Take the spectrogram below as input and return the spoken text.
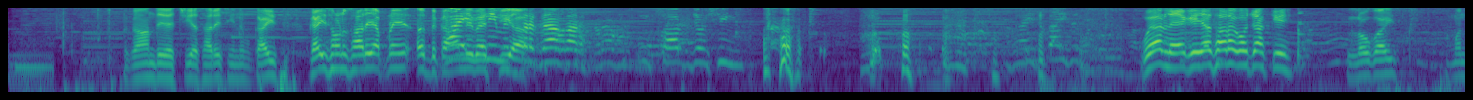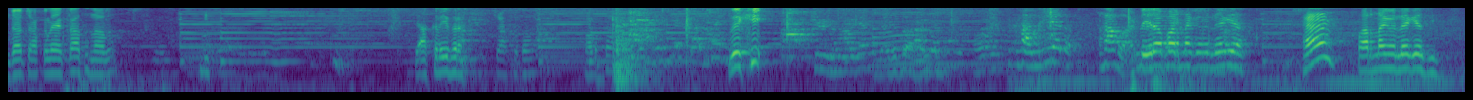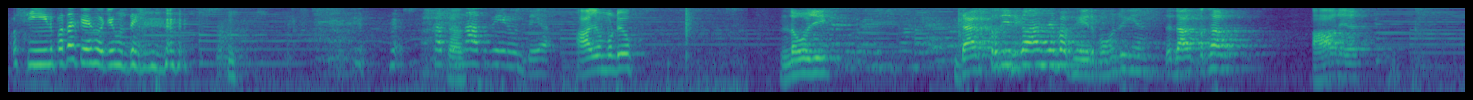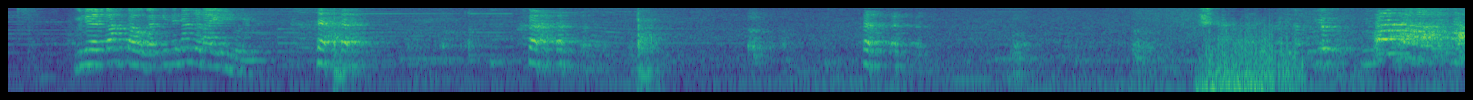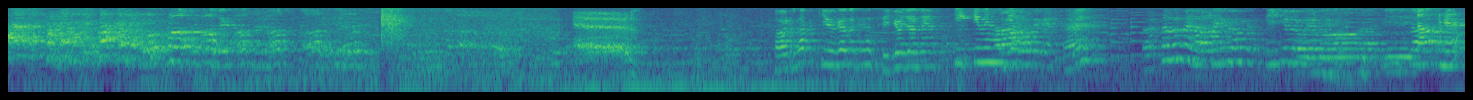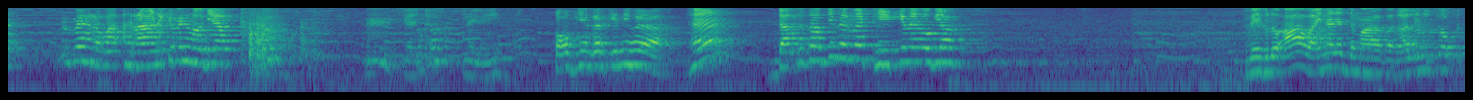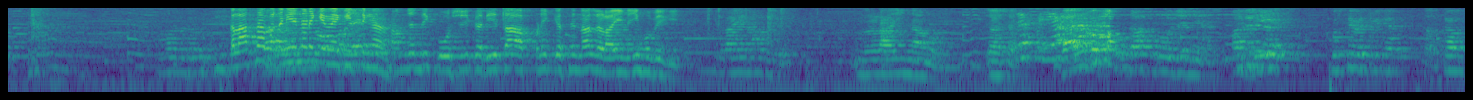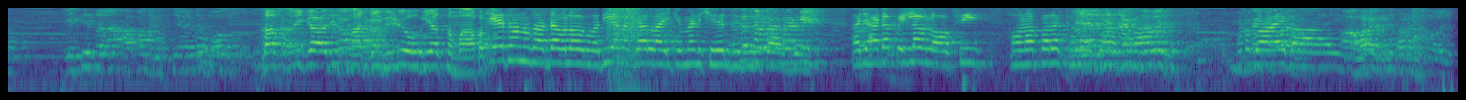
ਦੁਕਾਨ ਦੇ ਵਿੱਚ ਹੀ ਆ ਸਾਰੇ ਸੀਨ। ਗਾਈਸ ਗਾਈਸ ਹੁਣ ਸਾਰੇ ਆਪਣੇ ਅ, ਦੁਕਾਨ ਦੇ ਵਿੱਚ ਹੀ ਆ। ਮਿੱਤਰ ਕਿਆ ਕਰ? ਸਰਬ ਜੋਸ਼ੀ ਓਏ ਆ ਲੈ ਕੇ ਜਾ ਸਾਰਾ ਕੁਝ ਚੱਕ ਕੇ। ਲੋ ਗਾਈਸ ਮੰਜਾ ਚੱਕ ਲਿਆ ਇੱਕ ਹੱਥ ਨਾਲ। ਚੱਕ ਦੇ ਫਿਰ। ਵੇਖੀ। ਤੇਰਾ ਪਰਨਾ ਕਿਵੇਂ ਲੈ ਗਿਆ? ਹੈ? ਪਰਨਾ ਕਿਵੇਂ ਲੈ ਗਿਆ ਸੀ? ਉਹ ਸੀਨ ਪਤਾ ਕਿਹੋ ਜਿਹੇ ਹੁੰਦੇ ਨੇ। ਖਤਰਨਾਕ ਸੀਨ ਹੁੰਦੇ ਆ। ਆ ਜਾਓ ਮੁੰਡਿਓ। ਲਓ ਜੀ। ਡਾਕਟਰ ਦੀ ਦੁਕਾਨ 'ਤੇ ਆਪਾਂ ਫੇਰ ਪਹੁੰਚ ਗਏ ਹਾਂ ਤੇ ਡਾਕਟਰ ਸਾਹਿਬ ਆ ਰਿਹਾ। ਮੈਨੂੰ ਇੱਕ ਹਫ਼ਤਾ ਹੋ ਗਿਆ ਕਿਸੇ ਨਾਲ ਲੜਾਈ ਨਹੀਂ ਹੋਈ। ਕੀ ਹੋ ਗਿਆ? ਤੁਸੀਂ ਹੱਸੀ ਕਿਉਂ ਜਾਂਦੇ ਆ ਕੀ ਕਿਵੇਂ ਹੋ ਗਿਆ? ਹੈ? ਡਾਕਟਰ ਸਾਹਿਬ ਮੈਂ ਹੈਰਾਨ ਕਿਵੇਂ ਹੋ ਗਿਆ? ਠੀਕ ਕਿਵੇਂ ਹੋ ਗਿਆ? ਤਾਂ ਹੈ? ਮੈਂ ਹੈਰਾ- ਹੈਰਾਨ ਕਿਵੇਂ ਹੋ ਗਿਆ? ਨਹੀਂ ਨਹੀਂ। ਟੌਫੀਆਂ ਕਰਕੇ ਨਹੀਂ ਹੋਇਆ? ਹੈ? ਡਾਕਟਰ ਸਾਹਿਬ ਜੀ ਫਿਰ ਮੈਂ ਠੀਕ ਕਿਵੇਂ ਹੋ ਗਿਆ? ਵੇਖ ਲਓ ਆ ਵਾ ਇਹਨਾਂ ਦੇ ਦਿਮਾਗ। ਗੱਲ ਨੂੰ ਚੁੱਪ। ਕਲਾਸਾਂ ਪਤਾ ਨਹੀਂ ਇਹਨਾਂ ਨੇ ਕਿਵੇਂ ਕੀਤੀਆਂ। ਸਮਝਣ ਦੀ ਕੋਸ਼ਿਸ਼ ਕਰੀਏ ਤਾਂ ਆਪਣੀ ਕਿਸੇ ਨਾਲ ਲੜਾਈ ਨਹੀਂ ਹੋਵੇਗੀ। ਲੜਾਈ ਨਾ ਹੋਵੇ ਅੱਛਾ ਤੇ ਭਈਆ ਗੱਲ ਨੂੰ ਚੁੱਪ ਦਾ ਬੋਲ ਜੰਨੇ ਆ ਪਰ ਜੇ ਗੁੱਸੇ ਵਿੱਚ ਵੀ ਗਿਆ ਕਰ ਇਸੇ ਤਰ੍ਹਾਂ ਆਪਾਂ ਗੁੱਸੇ ਵਿੱਚ ਬਹੁਤ ਸਤਿ ਸ੍ਰੀ ਅਕਾਲ ਜੀ ਸਾਡੀ ਵੀਡੀਓ ਹੋ ਗਈ ਆ ਸਮਾਪਤ ਜੇ ਤੁਹਾਨੂੰ ਸਾਡਾ ਵਲੌਗ ਵਧੀਆ ਲੱਗਾ ਲਾਈਕ ਕਮੈਂਟ ਸ਼ੇਅਰ ਜ਼ਰੂਰ ਕਰ ਦਿਓ ਅੱਜ ਸਾਡਾ ਪਹਿਲਾ ਵਲੌਗ ਸੀ ਹੁਣ ਆਪਾਂ ਰੱਖਣ ਸਮਾਂ ਬਾਏ ਬਾਏ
